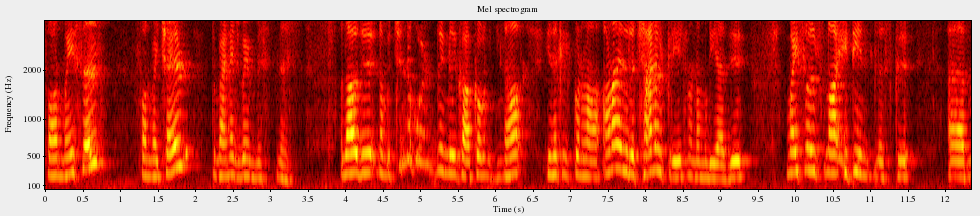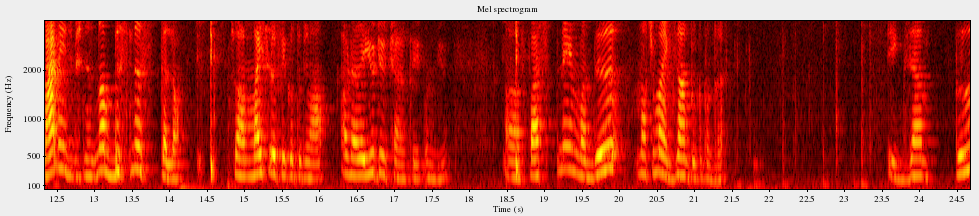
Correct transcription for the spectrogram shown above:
for myself for my child to manage my business அதாவது நம்ம சின்ன குழந்தைங்களுக்கு அக்கௌண்ட்னா இதை கிளிக் பண்ணலாம். ஆனால் இதில் சேனல் க்ரியேட் பண்ண முடியாது. மை செல்ஃப்னா எயிட்டீன் ப்ளஸ்க்கு மேனேஜ் பிஸ்னஸ்னால் பிஸ்னஸ்க்கெல்லாம் ஸோ மை செல்ஃபே கொடுத்துக்கலாம். அப்படி அதை யூடியூப் சேனல் க்ரியேட் பண்ண முடியும். ஃபஸ்ட் நேம் வந்து நான் சும்மா எக்ஸாம்பிளுக்கு பண்ணுறேன் example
